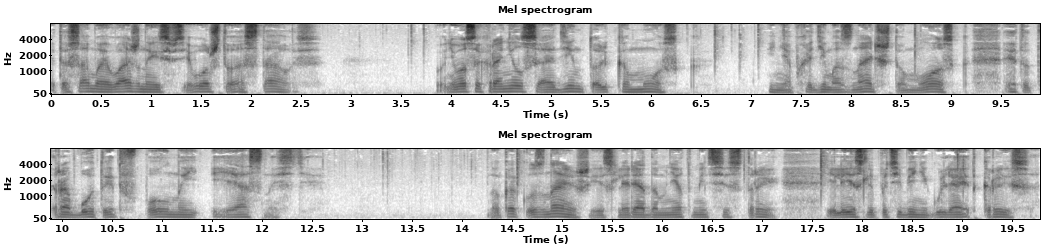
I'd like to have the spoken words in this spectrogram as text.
Это самое важное из всего, что осталось. У него сохранился один только мозг. И необходимо знать, что мозг этот работает в полной ясности. Но как узнаешь, если рядом нет медсестры, или если по тебе не гуляет крыса?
